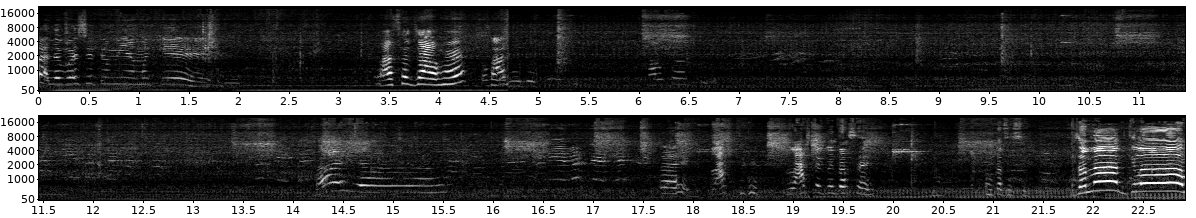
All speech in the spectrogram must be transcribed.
ভালোবাসে তুমি আমাকে? আচ্ছা যাও হ্যাঁ? লাস্টে কইতাছে। জান্নাত গেলাম।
